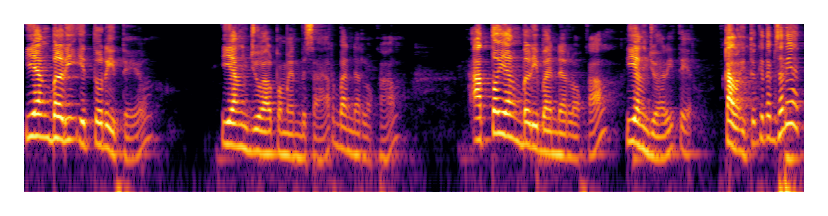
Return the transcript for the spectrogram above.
yang beli itu retail, yang jual pemain besar, bandar lokal, atau yang beli bandar lokal, yang jual retail. Kalau itu kita bisa lihat.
